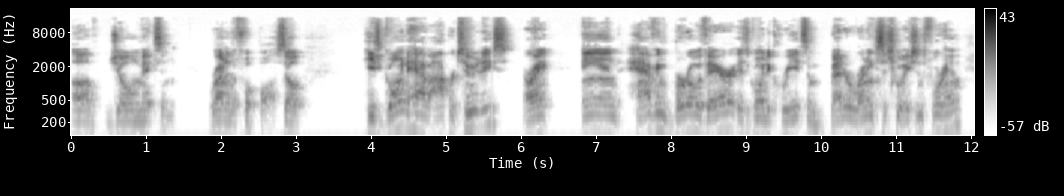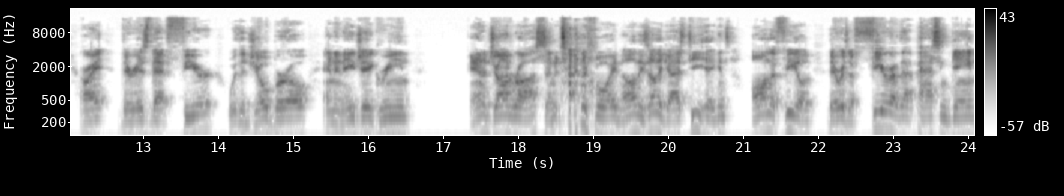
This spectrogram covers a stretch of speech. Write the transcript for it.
of Joe Mixon running the football. So he's going to have opportunities, all right? And having Burrow there is going to create some better running situations for him. All right. There is that fear with a Joe Burrow and an AJ Green and a John Ross and a Tyler Boyd and all these other guys, Tee Higgins on the field. There is a fear of that passing game,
